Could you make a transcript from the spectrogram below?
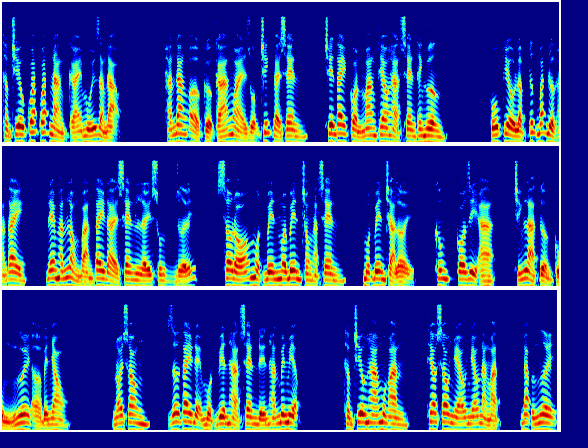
Thẩm chiêu quát quát nàng cái mũi giảng đạo. Hắn đang ở cửa cá ngoài ruộng trích đài sen, trên tay còn mang theo hạt sen thanh hương. Cố Kiều lập tức bắt được hắn tay, đem hắn lòng bàn tay đài sen lấy xuống dưới, sau đó một bên môi bên trong hạt sen, một bên trả lời, không có gì à, chính là tưởng cùng ngươi ở bên nhau. Nói xong, giơ tay đệ một viên hạt sen đến hắn bên miệng. Thẩm chiêu há mồm ăn, theo sau nhéo nhéo nàng mặt, đáp ứng ngươi,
